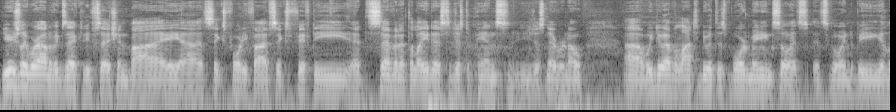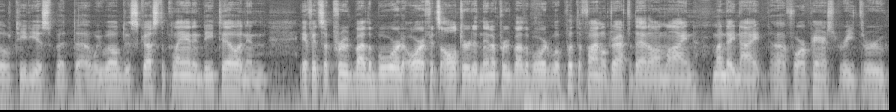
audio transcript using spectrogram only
usually we're out of executive session by uh, 6.45 6.50 at 7 at the latest it just depends you just never know uh, we do have a lot to do at this board meeting so it's it's going to be a little tedious but uh, we will discuss the plan in detail and then if it's approved by the board or if it's altered and then approved by the board we'll put the final draft of that online monday night uh, for our parents to read through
